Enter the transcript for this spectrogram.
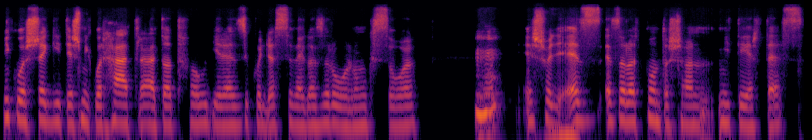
mikor segít és mikor hátráltat, ha úgy érezzük, hogy a szöveg az rólunk szól. Uh-huh. És hogy ez, ez alatt pontosan mit értesz?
